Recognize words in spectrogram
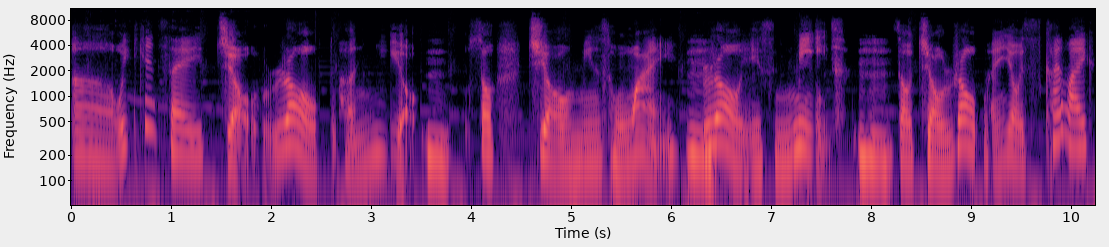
uh, we can say 酒肉朋友. Mm. So 酒 means wine, mm. 肉 is meat. Mm-hmm. So 酒肉朋友 is kind of like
